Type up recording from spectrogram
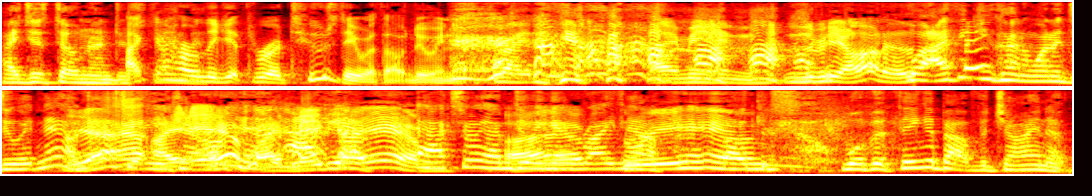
I just don't understand. I can hardly it. get through a Tuesday without doing it. right. I mean, to be honest. Well, I think you kind of want to do it now. Yeah, I AJ? am. Okay. I- maybe I am. Actually, I'm doing I it right three now. hands. Okay. Well, the thing about vagina,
